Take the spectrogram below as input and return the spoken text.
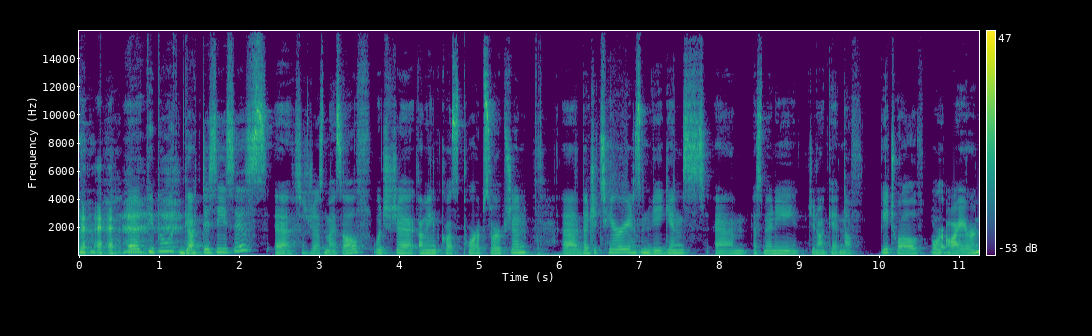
Uh, people with gut diseases, uh, such as myself, which uh, I mean cause poor absorption, uh, vegetarians and vegans, um, as many do not get enough B12 or iron.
